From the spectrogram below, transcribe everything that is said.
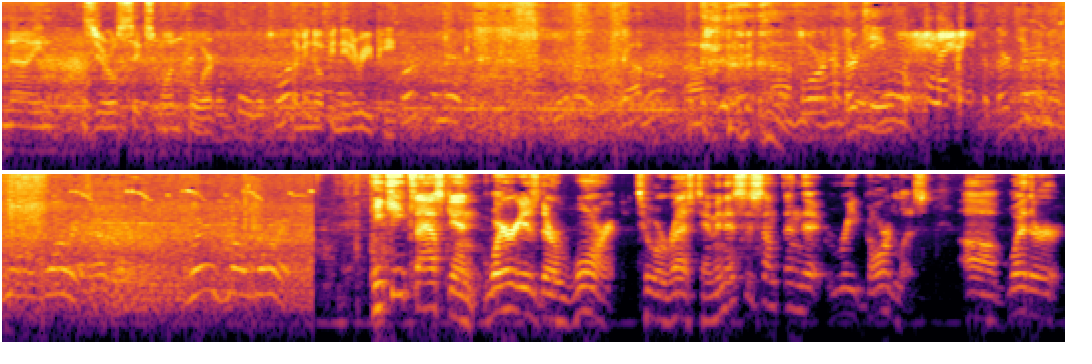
nine zero six one four. Let me know if you need a repeat. For the 13th. The 13th, come on. Where's your warrant? He keeps asking, where is their warrant to arrest him? And this is something that, regardless of whether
